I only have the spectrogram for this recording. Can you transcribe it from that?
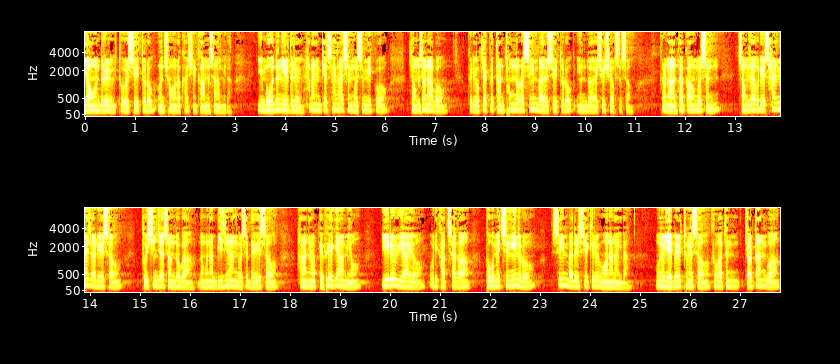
영혼들을 도울 수 있도록 은총 허락하신 감사합니다. 이 모든 일들을 하나님께서 행하시는 것을 믿고 겸손하고 그리고 깨끗한 통로로 쓰임받을 수 있도록 인도하여 주시옵소서. 그러나 안타까운 것은 정작 우리의 삶의 자리에서 불신자 전도가 너무나 미진한 것에 대해서 하나님 앞에 회개하며 이를 위하여 우리 각자가 복음의 증인으로 쓰임받을 수 있기를 원하나이다. 오늘 예배를 통해서 그와 같은 결단과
